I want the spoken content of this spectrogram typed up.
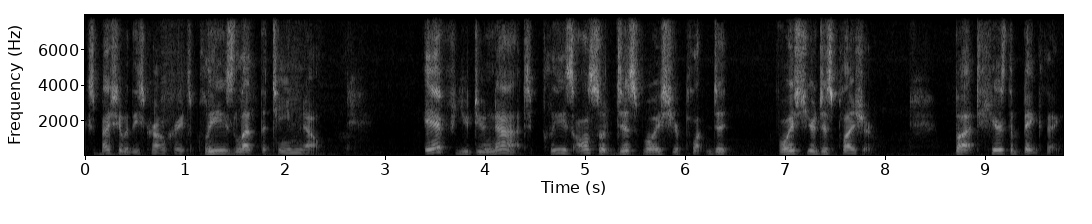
especially with these crown crates, please let the team know. If you do not, please also disvoice your pl- di- voice your displeasure. But here's the big thing.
